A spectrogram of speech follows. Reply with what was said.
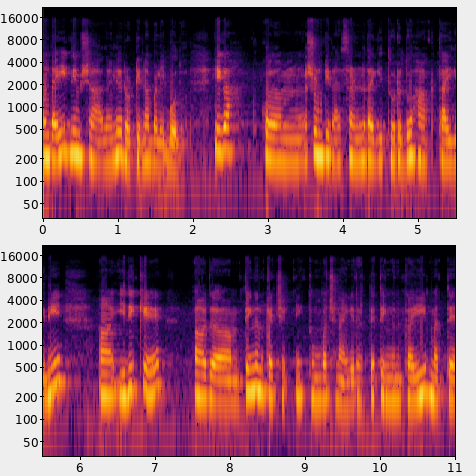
ಒಂದು ಐದು ನಿಮಿಷ ಆದಮೇಲೆ ರೊಟ್ಟಿನ ಬಳಿಬೋದು. ಈಗ ಶುಂಠಿನ ಸಣ್ಣದಾಗಿ ತುರಿದು ಹಾಕ್ತಾ ಇದ್ದೀನಿ. ಇದಕ್ಕೆ ಅದು ತೆಂಗಿನಕಾಯಿ ಚಟ್ನಿ ತುಂಬ ಚೆನ್ನಾಗಿರುತ್ತೆ. ತೆಂಗಿನಕಾಯಿ ಮತ್ತು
